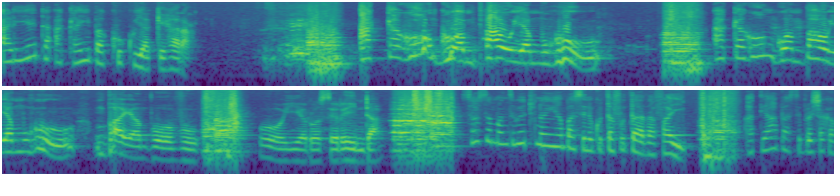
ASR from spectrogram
Alienda akaiba kuku ya kihara, akagongwa mbao ya mguu, akagongwa mbao ya mguu mbaya mbovu. Oh, ye Roserinda. Sasa manzi wetu na hapa ni kutafuta dhafai. Ati hapa si bila shaka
